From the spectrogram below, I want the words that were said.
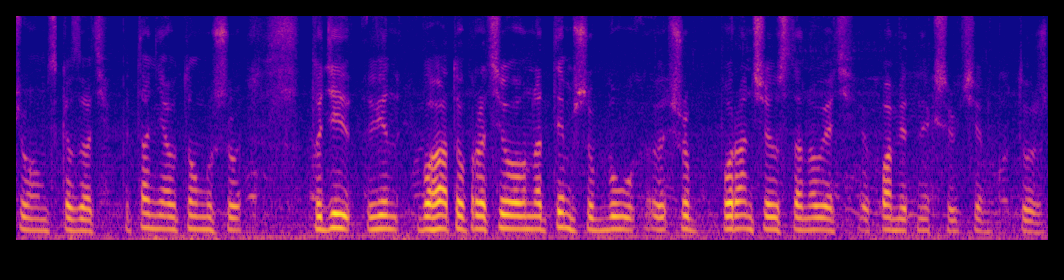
що вам сказати? Питання в тому, що тоді він багато працював над тим, щоб був, е, щоб поранше встановити пам'ятник Шевченку теж.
